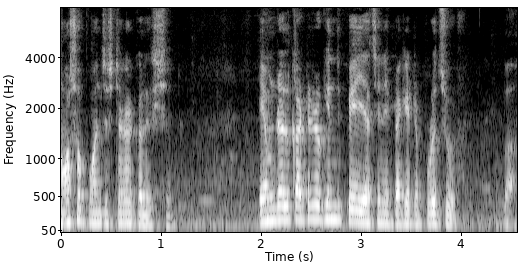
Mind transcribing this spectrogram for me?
নশো পঞ্চাশ টাকার কালেকশন এমডাল কাটেরও কিন্তু পেয়ে যাচ্ছেন এই প্যাকেটে প্রচুর। বাহ।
